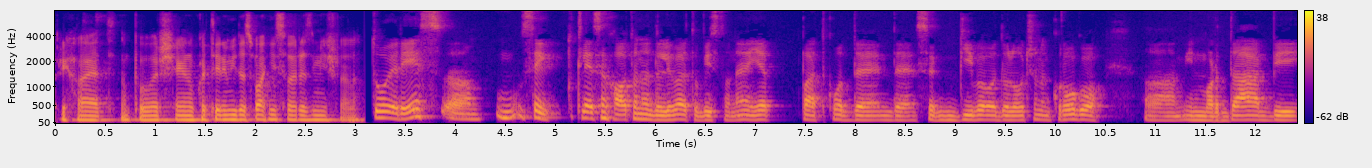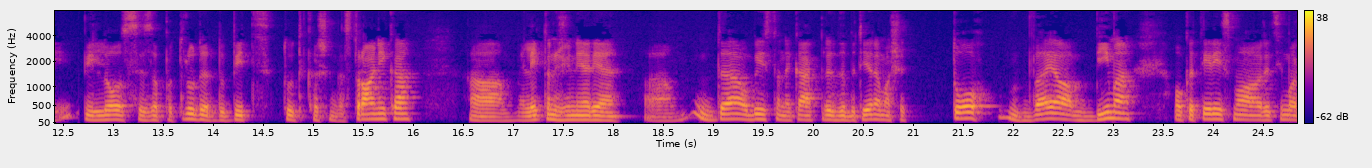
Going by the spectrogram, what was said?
prihajati na površje, o katerem mi da sploh nismo razmišljali. To je res, um, vse, tukaj sem hotel nadaljevati, v bistvu ne, je pa tako, da, da se giba v določenem krogu. Um, in morda bi bilo se za potruditi dobiti tudi kakšnega strojnika, um, elektroinženirja, Um, da v bistvu nekako predebatiramo še to vejo Bima, o kateri smo recimo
